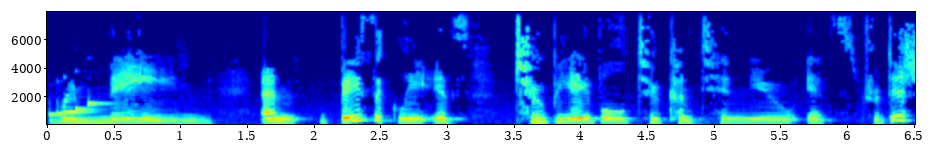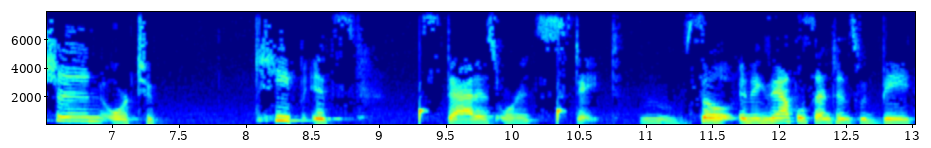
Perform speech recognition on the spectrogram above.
remain. And basically, it's to be able to continue its tradition or to keep its status or its state. Mm. So an example sentence would be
